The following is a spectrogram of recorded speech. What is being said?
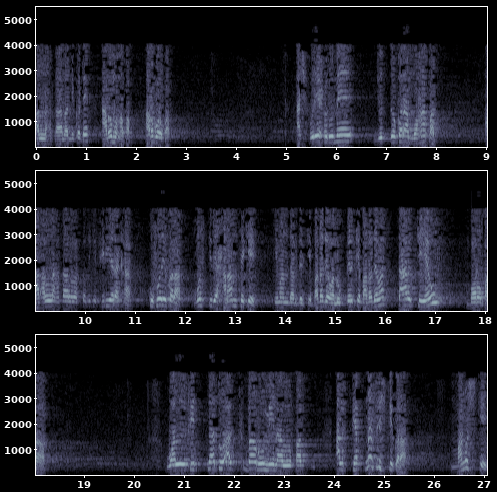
আল্লাহ তাআলার নিকটে আরও মহাপাপ, আরও বড় পাপ। আশহুরে হরুমে যুদ্ধ করা মহাপাপ আর আল্লাহ তাআলার রাস্তা থেকে ফিরিয়ে রাখা, কুফরি করা, মসজিদে হারাম থেকে ইমানদারদেরকে বাধা দেওয়া, লোকদেরকে বাধা দেওয়া, তার চেয়েও বড় পাপ। ওয়াল ফিতনাতু আকবারু মিনাল আল ফিতনা সৃষ্টি করা মানুষকে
